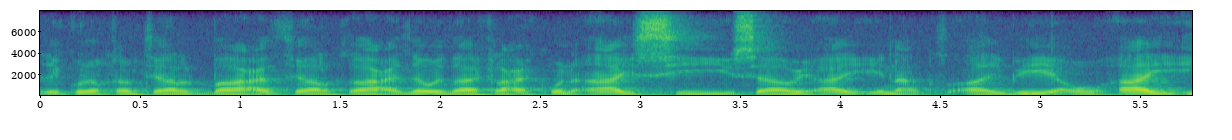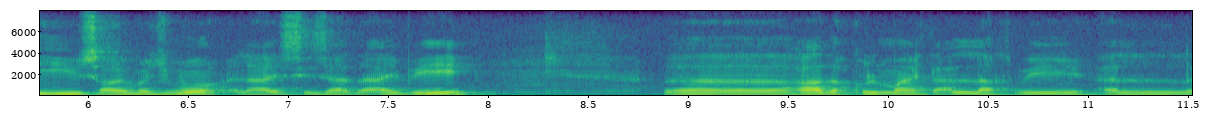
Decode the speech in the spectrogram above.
يكون أقل من التيار الباعث تيار القاعدة ولذلك راح يكون اي سي يساوي اي اي ناقص اي بي أو اي اي يساوي مجموع الاي سي زائد اي بي آه هذا كل ما يتعلق بال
